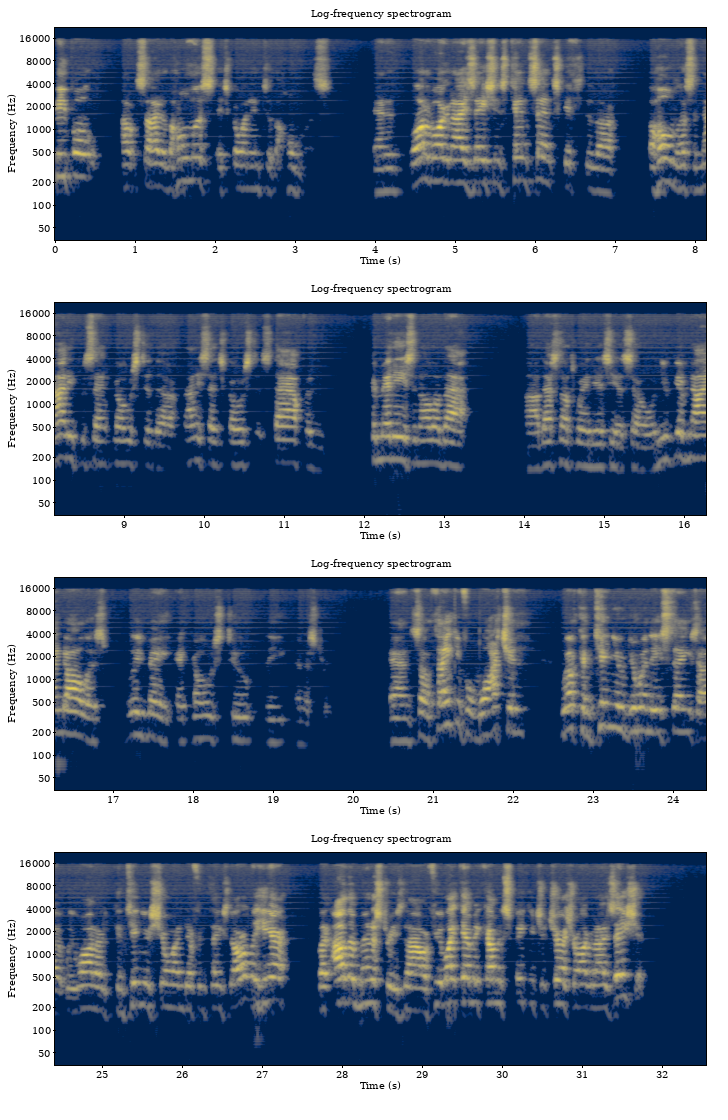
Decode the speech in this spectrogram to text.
people outside of the homeless. It's going into the homeless. And a lot of organizations, 10 cents gets to the, the homeless and 90% goes to the, 90 cents goes to staff and committees and all of that. Uh, that's not the way it is here. So when you give $9, believe me, it goes to the ministry. And so thank you for watching. We'll continue doing these things. Uh, we want to continue showing different things, not only here, but other ministries. Now, if you'd like to have me come and speak at your church or organization,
